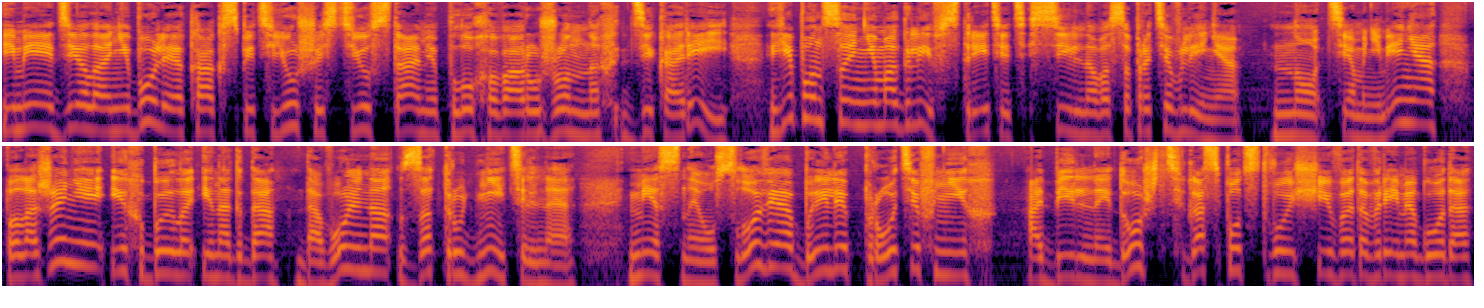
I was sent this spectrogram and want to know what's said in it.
имея дело не более как с пятью-шестью стами плохо вооруженных дикарей, японцы не могли встретить сильного сопротивления. Но, тем не менее, положение их было иногда довольно затруднительное. Местные условия были против них, обильный дождь, господствующий в это время года,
